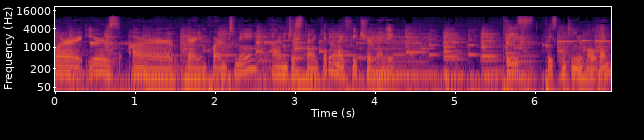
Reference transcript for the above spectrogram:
Your ears are very important to me. I'm just uh, getting my feature ready. Please, please continue holding.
